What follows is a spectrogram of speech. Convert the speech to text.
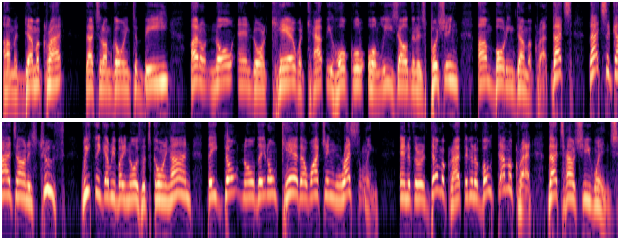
I'm a Democrat. That's what I'm going to be. I don't know and or care what Kathy Hochul or Lee Zeldin is pushing. I'm voting Democrat. That's that's the God's honest truth. We think everybody knows what's going on. They don't know. They don't care. They're watching wrestling. And if they're a Democrat, they're going to vote Democrat. That's how she wins.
